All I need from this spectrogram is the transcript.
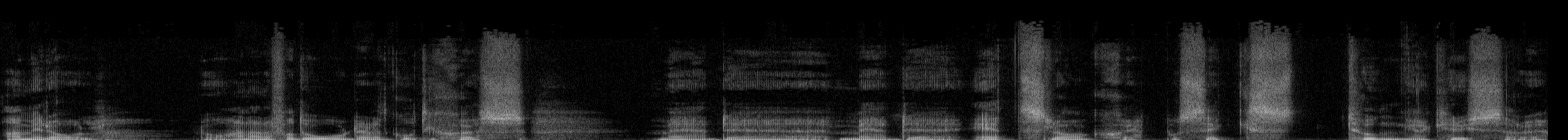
amiral. Då han hade fått order att gå till sjöss med, eh, med ett slagskepp och sex tunga kryssare,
